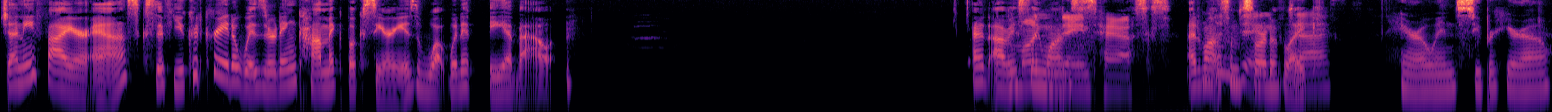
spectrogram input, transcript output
Jenny Fire asks if you could create a wizarding comic book series, what would it be about? I'd obviously want Mundane tasks. I'd want some sort of like Mundane tasks. heroine superhero.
